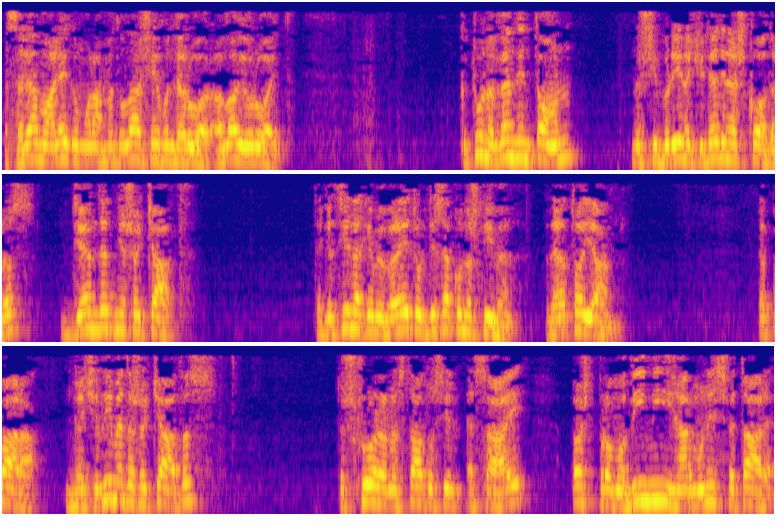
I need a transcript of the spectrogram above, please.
Assalamu alaikum wa rahmatullahi sheh i nderuar. Allah ju ruajt. Këtu në vendin tonë, në Shqipëri në qytetin e Shkodrës, gjendet një shoqatë, tek e cila kemi vërejtur disa kundërshtime, dhe ato janë. E para, nga qëllimet e shoqatës, të shkruara në statusin e saj, është promovimi i harmonisë fetare,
